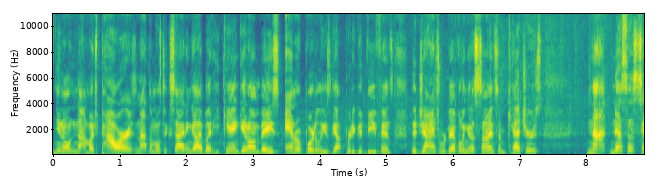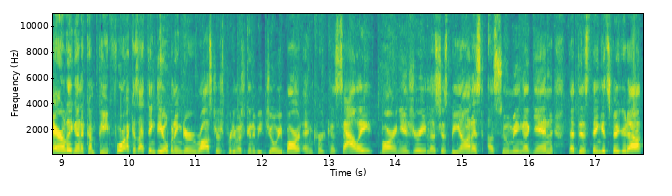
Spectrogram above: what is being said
you know, not much power. Is not the most exciting guy, but he can get on base, and reportedly he's got pretty good defense. The Giants were definitely going to sign some catchers not necessarily going to compete for because I think the opening day roster is pretty much going to be Joey Bart and Curt Casali, barring injury. Let's just be honest, assuming again that this thing gets figured out.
